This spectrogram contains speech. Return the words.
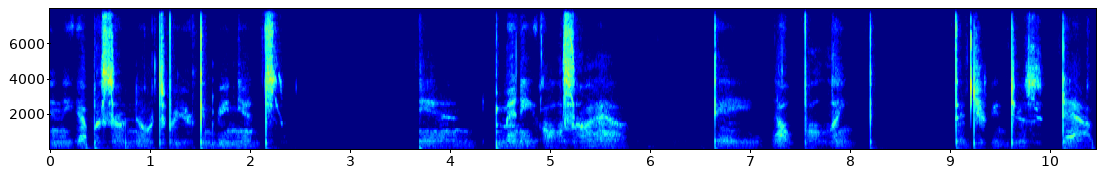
in the episode notes for your convenience. And many also have a helpful link that you can just tap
